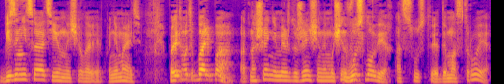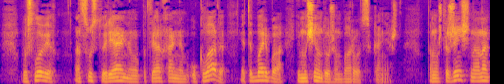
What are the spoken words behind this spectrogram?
безинициативный человек, понимаете? Поэтому это борьба, отношения между женщиной и мужчиной в условиях отсутствия демостроя, в условиях отсутствия реального патриархального уклада, это борьба. И мужчина должен бороться, конечно. Потому что женщина, она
